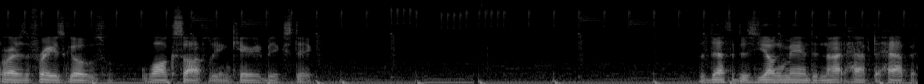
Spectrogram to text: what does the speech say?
Or as the phrase goes, walk softly and carry a big stick. The death of this young man did not have to happen.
